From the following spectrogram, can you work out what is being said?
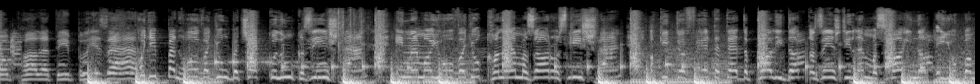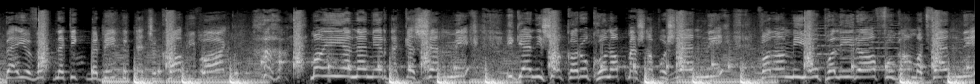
jobb, ha letiplizel. Hogy éppen hol vagyunk, becsekkolunk az instán Én nem a jó vagyok, hanem az a rossz kislány Akitől félteted a palidat Az én stílem az mai nap. Én jobban bejövök nekik, mert baby, te csak habi vagy. Ma ilyen nem érdekel semmi. Igenis akarok holnap másnapos lenni. Valami jó palira a fogalmat fenni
